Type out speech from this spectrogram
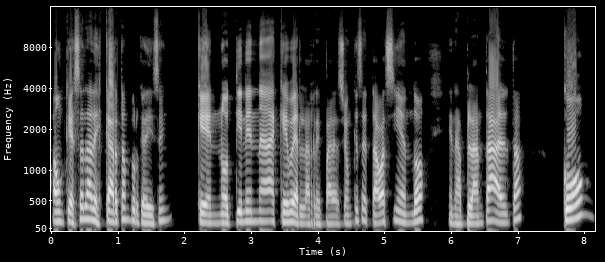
aunque esa la descartan porque dicen que no tiene nada que ver la reparación que se estaba haciendo en la planta alta con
